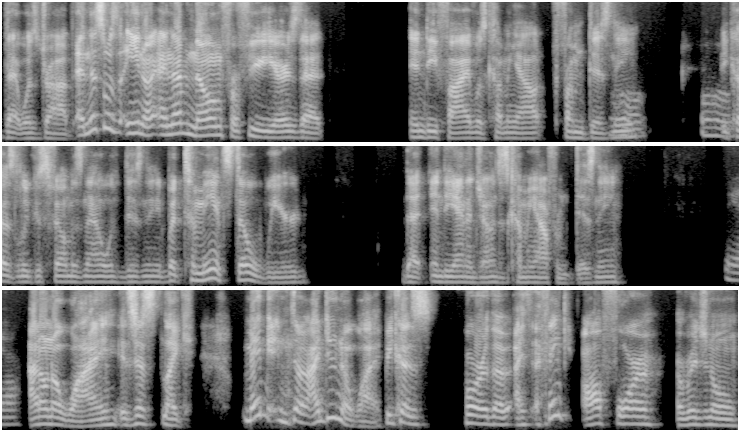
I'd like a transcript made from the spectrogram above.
that was dropped, and this was, you know, and I've known for a few years that Indy 5 was coming out from Disney. Mhm. Mhm. because Lucasfilm is now with Disney. But to me, it's still weird that Indiana Jones is coming out from Disney. yeah, I don't know why. It's just like maybe no, I do know why because for the I, I think all four original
